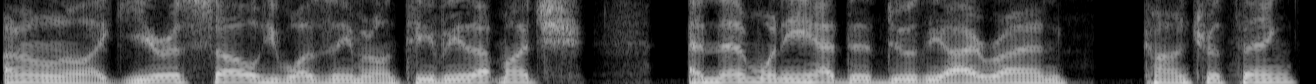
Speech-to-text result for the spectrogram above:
I don't know, like year or so, he wasn't even on TV that much. And then when he had to do the Iran Contra thing,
